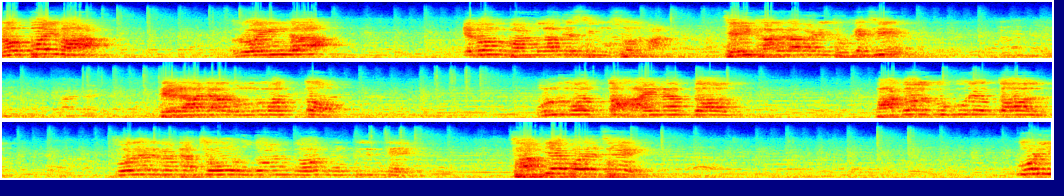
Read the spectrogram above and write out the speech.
নব্বই ভাগ রোহিঙ্গা এবং বাংলাদেশি মুসলমান। যেই খাগড়াবাড়ি ঢুকেছি, দেড় হাজার উন্মত্ত উন্মত্ত হাইনার দল, পাগল কুকুরের দল, চোরের বেটা চোর উদয়ন গ্রহণ নেতৃত্বে ছাপিয়ে পড়েছে। করি,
